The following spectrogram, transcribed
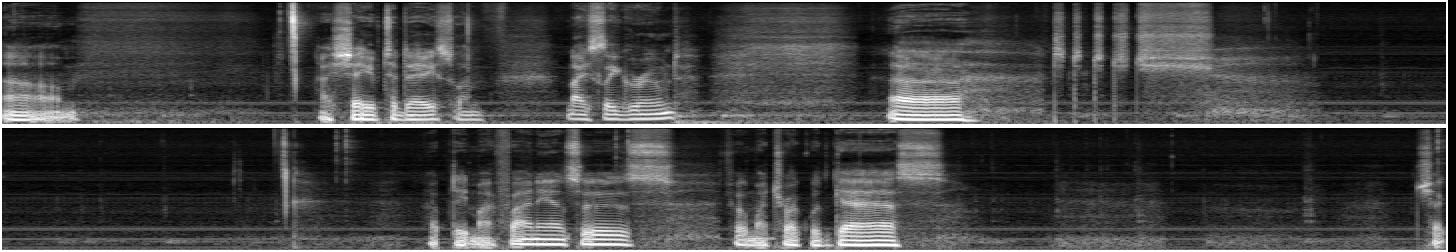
Um, I shaved today, so I'm nicely groomed. Uh, update my finances, fill my truck with gas, check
